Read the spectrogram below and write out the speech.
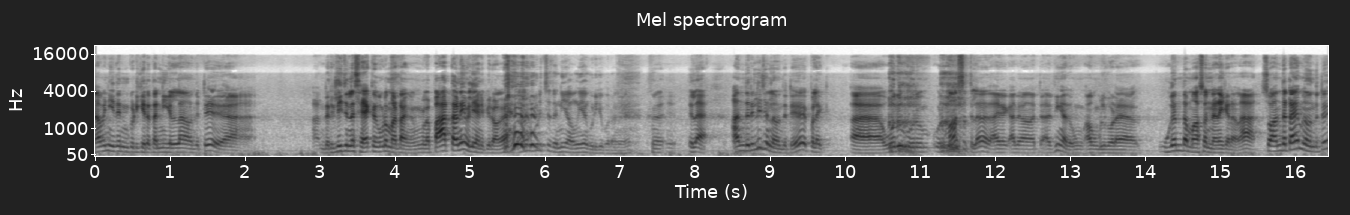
Navaneethan குடிக்கிற தண்ணிகள்லாம் வந்துட்டு அந்த ரிலீஜனில் சேர்க்க கூட மாட்டாங்க. உங்களை பார்த்தானே வெளியே அனுப்பிடுவாங்க. குடிச்ச தண்ணி அவங்க ஏன் குடிக்க போறாங்க? இல்லை அந்த ரிலீஜனில் வந்துட்டு இப்போ லைக் ஒரு ஒரு ஒரு மாசத்துல I- அது ஐ திங்க் அது அவங்களோட உகந்த மாதம்னு நினைக்கிறேன்ல ஸோ அந்த டைமில் வந்துட்டு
